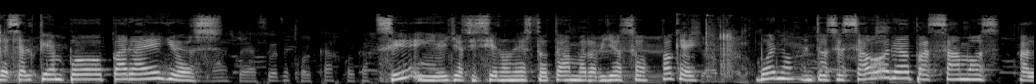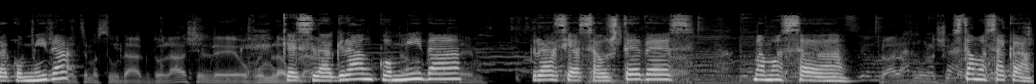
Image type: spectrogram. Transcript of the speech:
es el tiempo para ellos. Sí, y ellos hicieron esto tan maravilloso. Ok, bueno, entonces ahora pasamos a la comida, que es la gran comida. Gracias a ustedes. Vamos a... Estamos acá.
